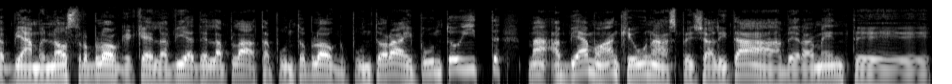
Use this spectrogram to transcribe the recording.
abbiamo il nostro blog che è la via della plata.blog.rai.it, ma abbiamo anche una specialità veramente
